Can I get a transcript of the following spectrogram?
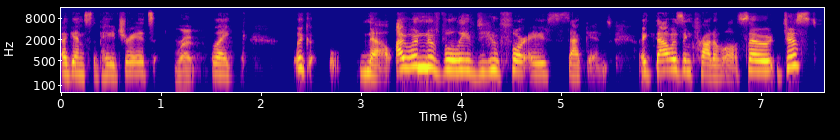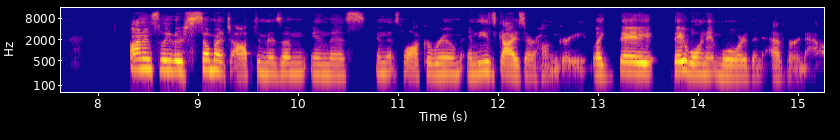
against the patriots Right. like like no i wouldn't have believed you for a second. Like that was incredible. So just honestly there's so much optimism in this in this locker room and these guys are hungry. Like they they want it more than ever now.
